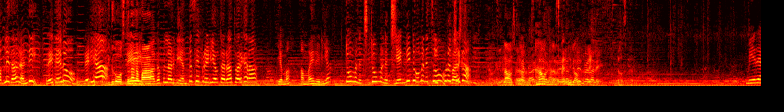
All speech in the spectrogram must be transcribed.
అవ్వలేదా రండి. రేపేలు రెడీయా? ఇదిగో వస్తున్నానమ్మా. మగపిల్లాడివి ఎంతసేపు రెడీ అవుతారా? త్వరగా రా. ఏమ్మా అమ్మాయి రెడీయా? Two minutes two minutes. ఎన్ని టూ మినిట్స్? త్వరగా. మీరే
